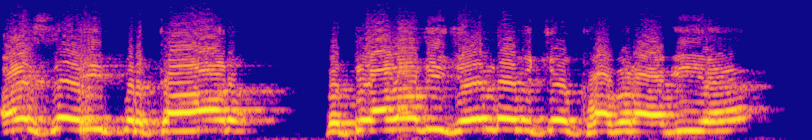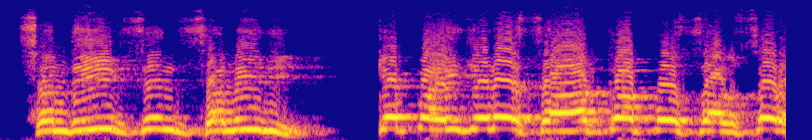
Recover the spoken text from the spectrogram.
ਐਸੇ ਹੀ ਪ੍ਰਕਾਰ ਪਟਿਆਲਾ ਦੀ ਜੇਲ੍ਹ ਦੇ ਵਿੱਚੋਂ ਖਬਰ ਆ ਗਈ ਹੈ ਸੰਦੀਪ ਸਿੰਘ ਸਨੀ ਦੀ ਕਿ ਭਾਈ ਜਿਹੜੇ ਸਾਬਕਾ ਪੁਲਿਸ ਅਫਸਰ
